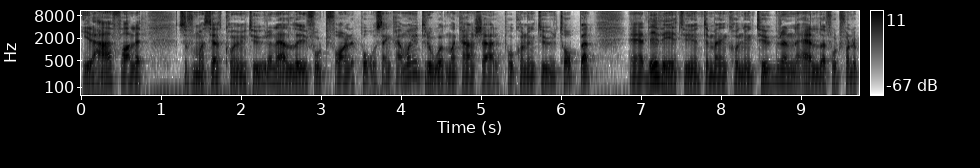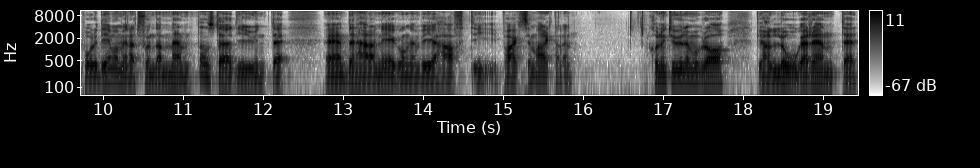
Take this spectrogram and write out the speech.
I det här fallet så får man säga att konjunkturen eldar ju fortfarande på. Sen kan man ju tro att man kanske är på konjunkturtoppen. Eh, det vet vi ju inte men konjunkturen eldar fortfarande på. Det är det man menar att fundamentan stödjer ju inte eh, den här nedgången vi har haft på aktiemarknaden. Konjunkturen mår bra, vi har låga räntor.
